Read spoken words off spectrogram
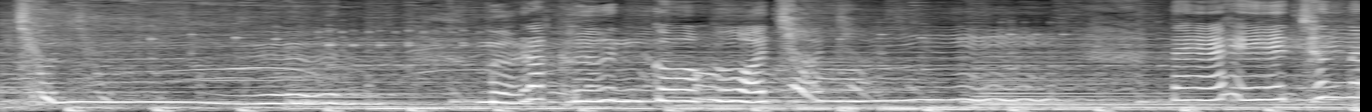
็ชื่น เมื่อรักคืนก็ช้ำแต่เหตุไฉน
